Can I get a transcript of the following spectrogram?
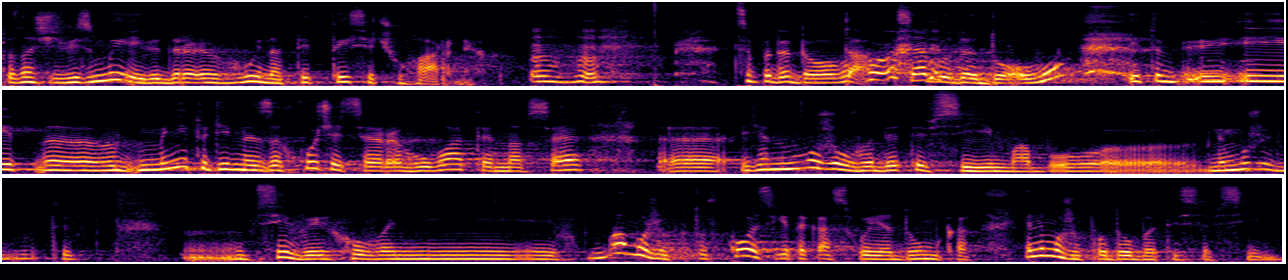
то значить візьми і відреагуй на ті тисячу гарних. Це буде довго. Так, це буде довго, і тобі і е, мені тоді не захочеться реагувати на все. Е, я не можу вгодити всім, або не можуть бути всі виховані. А може, хто в когось є така своя думка. Я не можу подобатися всім.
